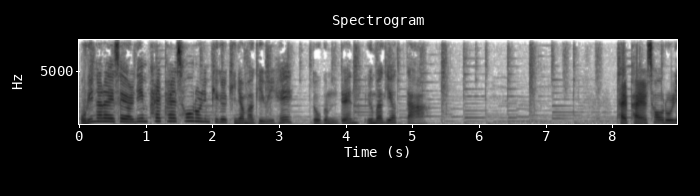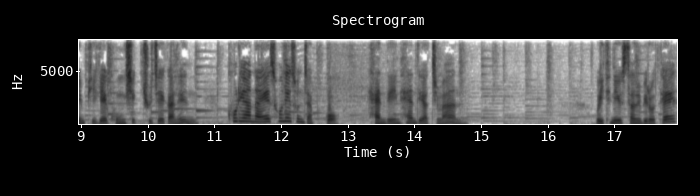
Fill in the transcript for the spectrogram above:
우리나라에서 열린 88 서울올림픽을 기념하기 위해 녹음된 음악이었다. 88 서울올림픽의 공식 주제가는 코리아나의 손에 손잡고 Hand in Hand였지만 위트니 휴스턴을 비롯해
